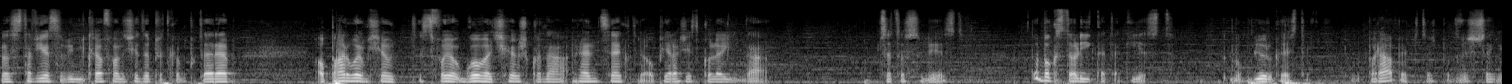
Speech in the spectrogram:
rozstawiłem sobie mikrofon, siedzę przed komputerem, oparłem się swoją głowę ciężko na ręce, która opiera się z kolei na... Co to w sumie jest? Obok stolika taki jest, obok biurka jest taki parapet czy coś, podwyższenie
